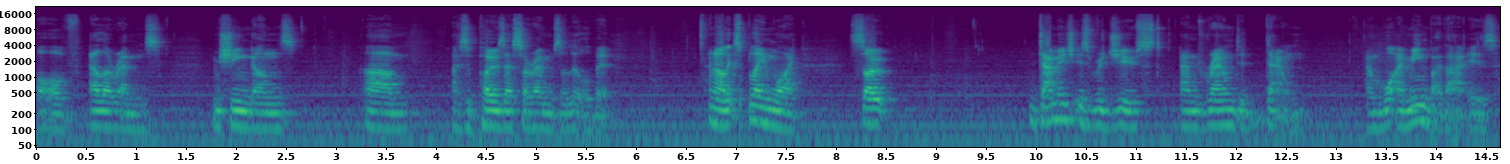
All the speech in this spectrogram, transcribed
of LRMs, machine guns, um, I suppose SRMs a little bit. And I'll explain why. So, damage is reduced and rounded down. And what I mean by that is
